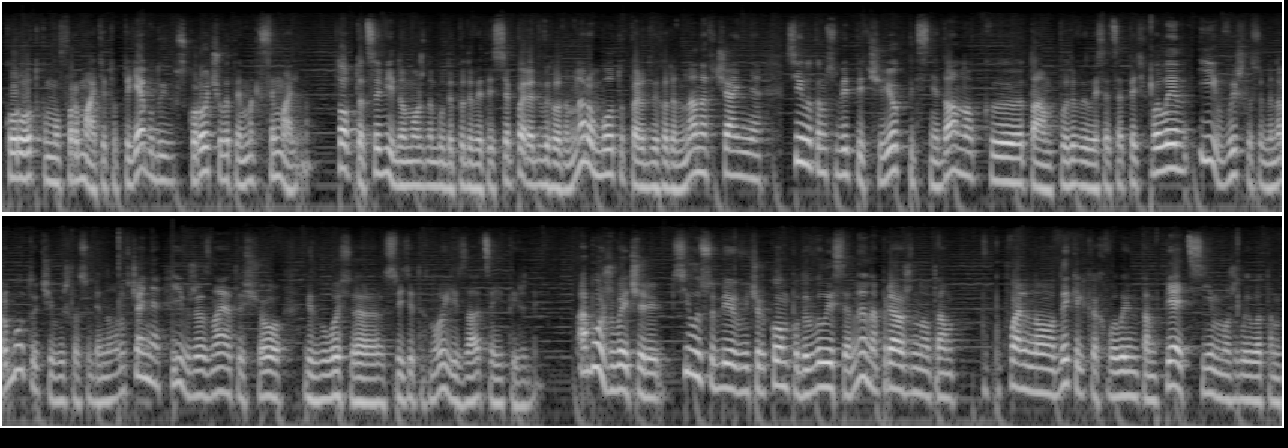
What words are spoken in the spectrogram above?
в короткому форматі, тобто я буду їх скорочувати максимально. Тобто це відео можна буде подивитися перед виходом на роботу, перед виходом на навчання, сіли там собі під чайок, під сніданок, е, там подивилися це 5 хвилин і вийшли собі на роботу чи вийшли собі на навчання, і вже знаєте, що відбулося в світі технологій за цей тиждень. Або ж ввечері сіли собі вечірком, подивилися не напряжено, там буквально декілька хвилин, там 5-7, можливо, там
